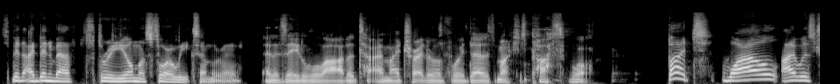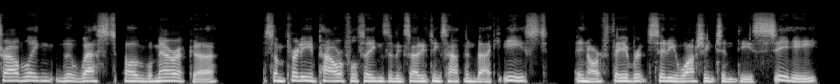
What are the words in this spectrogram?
It's been I've been about three, almost four weeks on the road. That is a lot of time. I try to avoid that as much as possible. But while I was traveling the west of America, some pretty powerful things and exciting things happened back east in our favorite city, Washington, D.C.,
